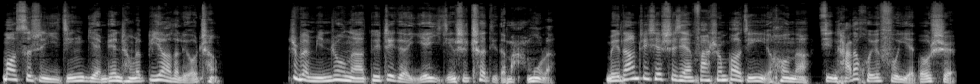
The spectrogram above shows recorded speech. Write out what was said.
貌似是已经演变成了必要的流程。日本民众呢对这个也已经是彻底的麻木了。每当这些事件发生报警以后呢，警察的回复也都是。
